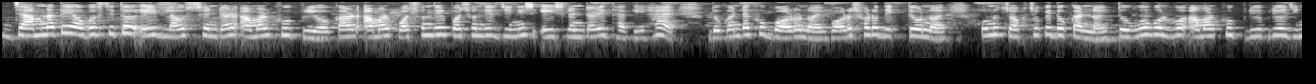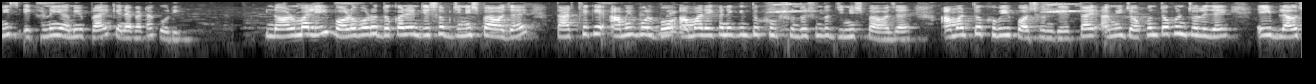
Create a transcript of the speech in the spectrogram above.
জামনাতে অবস্থিত এই ব্লাউজ সেন্টার আমার খুব প্রিয়, কারণ আমার পছন্দের পছন্দের জিনিস এই সেন্টারেই থাকে। হ্যাঁ দোকানটা খুব বড় নয়, বড় সড়ো দেখতেও নয়, কোনো চকচকে দোকান নয়। তবুও বলব, আমার খুব প্রিয় প্রিয় জিনিস এখানেই আমি প্রায় কেনাকাটা করি। নর্মালি বড় বড় দোকানের যেসব জিনিস পাওয়া যায়, তার থেকে আমি বলব, আমার এখানে কিন্তু খুব সুন্দর সুন্দর জিনিস পাওয়া যায়। আমার তো খুবই পছন্দের, তাই আমি যখন তখন চলে যাই এই ব্লাউজ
